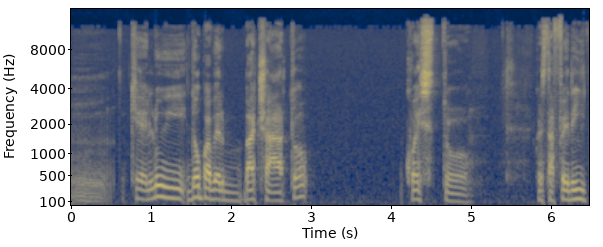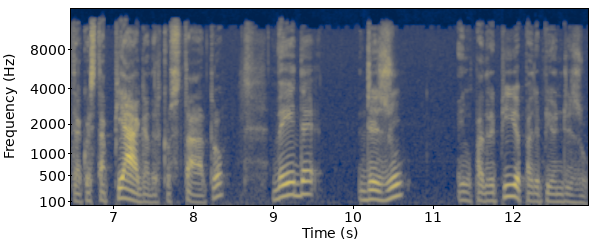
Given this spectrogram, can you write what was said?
Mm, che lui dopo aver baciato questo, questa ferita, questa piaga del costato, vede Gesù in Padre Pio e Padre Pio in Gesù.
